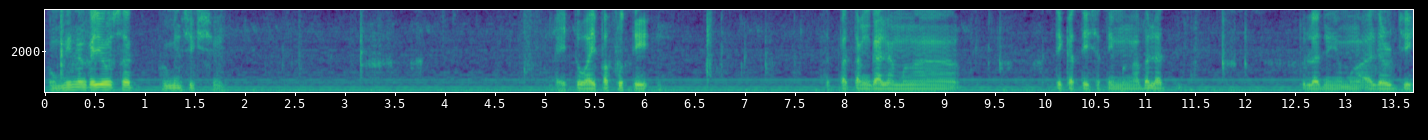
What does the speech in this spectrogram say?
Kumilang kayo sa comment section. Ito ay paputi at patanggal ang mga kati-kati sa ating mga balat tulad ng yung mga allergy.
